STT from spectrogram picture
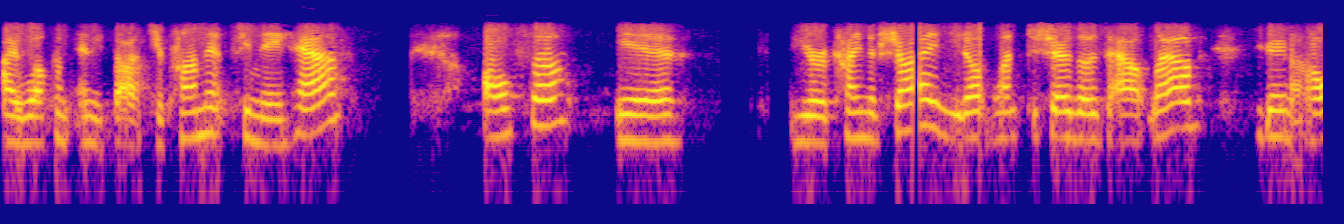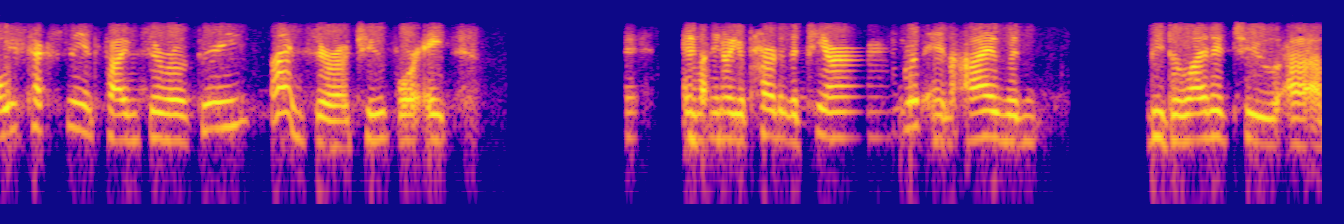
I welcome any thoughts or comments you may have. Also, if you're kind of shy and you don't want to share those out loud, you can always text me at 503 502 48 and let me know you're part of the PR group, and I would be delighted to uh,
